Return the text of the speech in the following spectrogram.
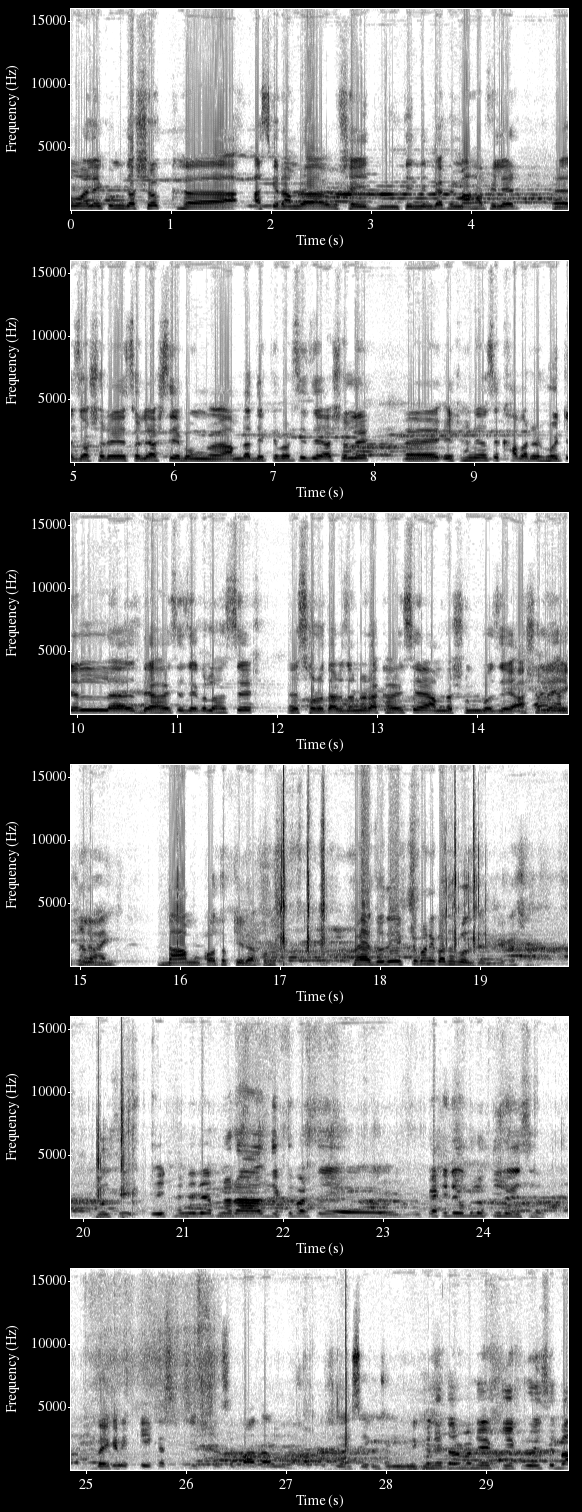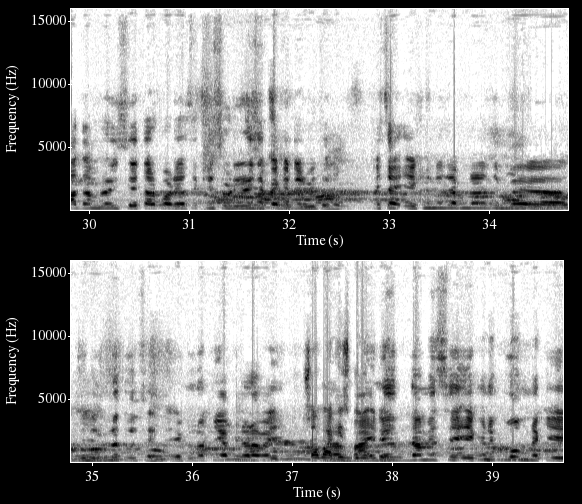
আসসালামু আলাইকুম দর্শক আজকের আমরা সেই তিন দিন ব্যাপী মাহফিলের যশোরে চলে আসছি এবং আমরা দেখতে পাচ্ছি যে আসলে এখানে হচ্ছে খাবারের হোটেল দেওয়া হয়েছে যেগুলো হচ্ছে শ্রোতার জন্য রাখা হয়েছে। আমরা শুনব যে আসলে এখানে দাম কত কি রকম? ভাইয়া যদি একটুখানি কথা বলতেন বলছি এইখানে যে আপনারা দেখতে পাচ্ছি প্যাকেটে ওগুলো কি রয়েছে? বা এখানে কেক আছে চিপস আছে বাদাম সবকিছু আছে এখানে সব এখানে তার মানে কেক রয়েছে বাদাম রয়েছে তারপরে আছে খিচুড়ি রয়েছে প্যাকেটের ভিতরে আচ্ছা এখানে যে আপনারা যে জিনিসগুলো তুলছেন এগুলো কি আপনারা ওই সব আকিস। বাইরের দাম আছে এখানে কম নাকি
